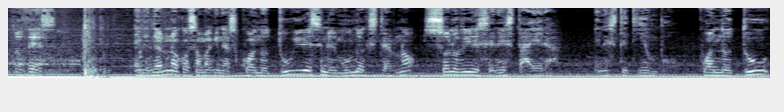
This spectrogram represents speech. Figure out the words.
Entonces, entender una cosa, máquinas, cuando tú vives en el mundo externo, solo vives en esta era en este tiempo. Cuando tú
